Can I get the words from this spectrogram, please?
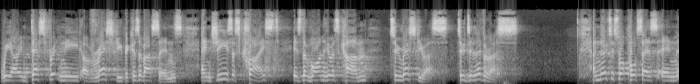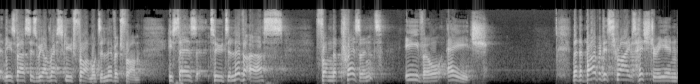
We are in desperate need of rescue because of our sins, and Jesus Christ is the one who has come to rescue us, to deliver us. And notice what Paul says in these verses we are rescued from or delivered from. He says to deliver us from the present evil age. Now, the Bible describes history in,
